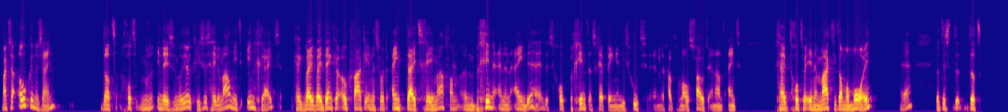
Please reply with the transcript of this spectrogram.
Maar het zou ook kunnen zijn dat God in deze milieucrisis helemaal niet ingrijpt. Kijk, wij, wij denken ook vaak in een soort eindtijdschema van een begin en een einde. Hè? Dus God begint een schepping en die is goed en er gaat van alles fout. En aan het eind grijpt God weer in en maakt hij het allemaal mooi. Hè? Dat, is, dat, dat,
